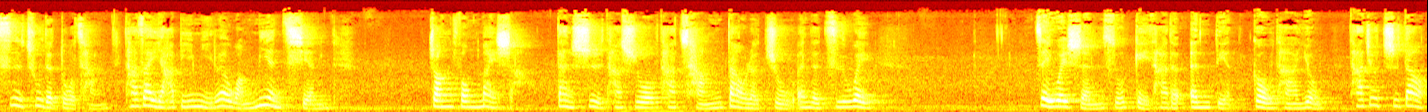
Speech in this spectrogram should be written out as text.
四处的躲藏，他在亚比米勒王面前装疯卖傻，但是他说他尝到了主恩的滋味。这位神所给他的恩典够他用，他就知道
